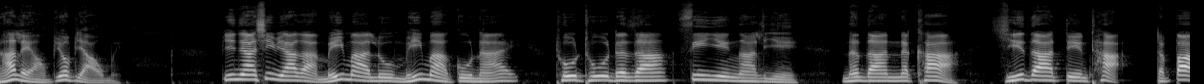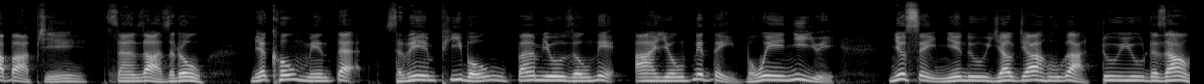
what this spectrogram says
နားလည်အောင်ပြောပြအောင်မယ် ပညာရှိများကမိမလိုမိမကို၌ထိုထိုတစားစင်ရင်ငါလျင်နန္တာနခရေးသာတင်ထတပပဖြင့်စံစစရုံးမျက်ခုံးမင်သက်သပင်ဖီးပုံပန်းမျိုးစုံနှင့်အာယုံနှစ်သိမ့်ဘဝင်ညိ၍ညွတ်စိတ်မြင်သူယောက်ျားဟူက တူယူတစောင်း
